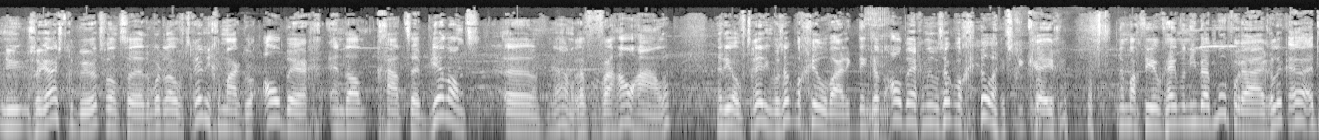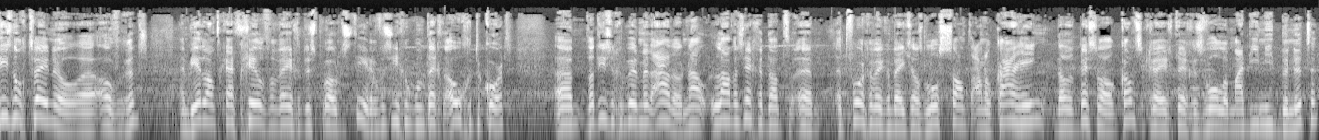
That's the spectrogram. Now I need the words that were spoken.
nu zojuist gebeurt. Want uh, er wordt een overtreding gemaakt door Alberg. En dan gaat uh, Bjelland uh, ja, nog even een verhaal halen. En die overtreding was ook wel geel waard. Ik denk dat Alberg inmiddels ook wel geel heeft gekregen. Dan mag hij ook helemaal niet bij mopperen eigenlijk. Uh, het is nog 2-0 uh, overigens. En Bierland krijgt geel vanwege dus protesteren. Van Siegel komt echt ogen tekort. Uh, wat is er gebeurd met ADO? Nou, laten we zeggen dat het vorige week een beetje als los zand aan elkaar hing. Dat het best wel kansen kreeg tegen Zwolle, maar die niet benutten.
